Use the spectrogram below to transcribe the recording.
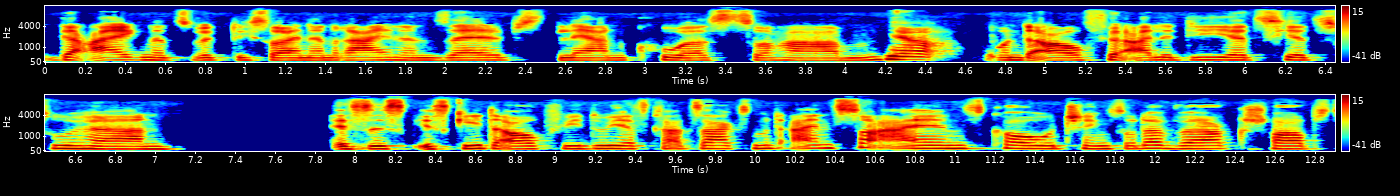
geeignet, wirklich so einen reinen Selbstlernkurs zu haben. Ja. Und auch für alle, die jetzt hier zuhören, es ist, es geht auch, wie du jetzt gerade sagst, mit eins zu eins Coachings oder Workshops.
